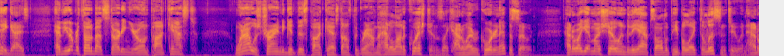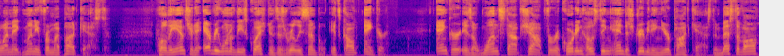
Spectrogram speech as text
Hey guys, have you ever thought about starting your own podcast? When I was trying to get this podcast off the ground, I had a lot of questions like how do I record an episode? How do I get my show into the apps all the people like to listen to? And how do I make money from my podcast? Well, the answer to every one of these questions is really simple. It's called Anchor. Anchor is a one stop shop for recording, hosting, and distributing your podcast. And best of all,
